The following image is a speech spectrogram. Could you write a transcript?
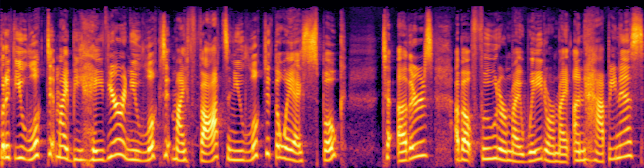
But if you looked at my behavior and you looked at my thoughts and you looked at the way I spoke to others about food or my weight or my unhappiness,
